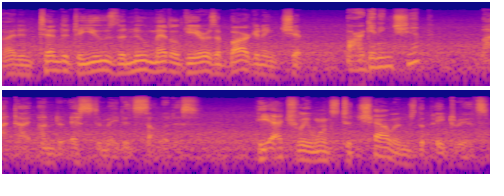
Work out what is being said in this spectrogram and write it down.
I'd intended to use the new Metal Gear as a bargaining chip. Bargaining chip? But I underestimated Solidus. He actually wants to challenge the Patriots,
